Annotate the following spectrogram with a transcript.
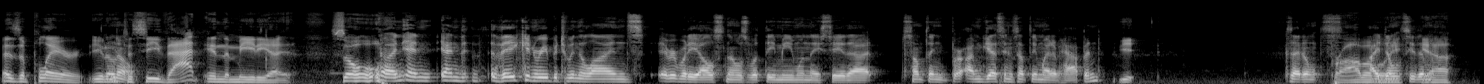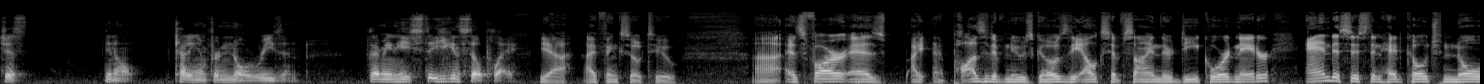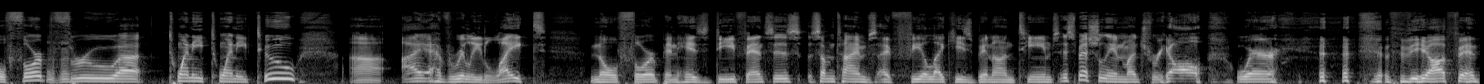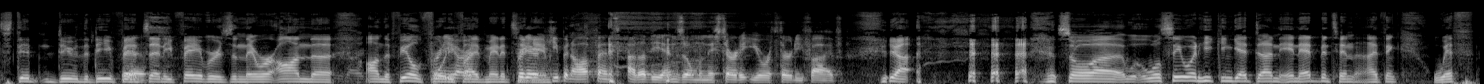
as a player, you know, No. to see that in the media. So No, and, and and they can read between the lines. Everybody else knows what they mean when they say that. Something. I'm guessing something might have happened because I don't. Probably, I don't see them yeah. just, you know, cutting him for no reason. I mean, he's st- he can still play. yeah, I think so too. Uh, as far as I, uh, positive news goes, the Elks have signed their D coordinator and assistant head coach Noel Thorpe through uh, 2022. Uh, I have really liked Noel Thorpe and his defenses. Sometimes I feel like he's been on teams, especially in Montreal, where the offense didn't do the defense Yes. any favors, and they were on the on the field 45 hard- minutes a Pretty hard game. to keep an offense out of the end zone when they start at your 35. Yeah. so uh, we'll see what he can get done in Edmonton. I think with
